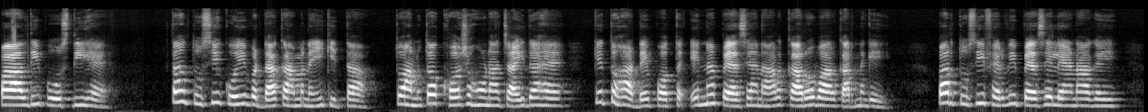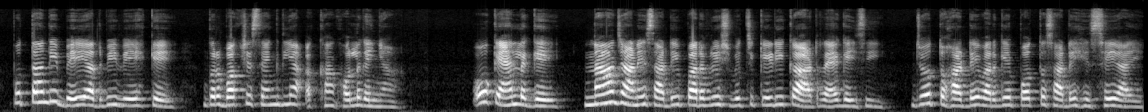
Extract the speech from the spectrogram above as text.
ਪਾਲਦੀ ਪੋਸਦੀ ਹੈ। ਤਾਂ ਤੁਸੀਂ ਕੋਈ ਵੱਡਾ ਕੰਮ ਨਹੀਂ ਕੀਤਾ। ਤੁਹਾਨੂੰ ਤਾਂ ਖੁਸ਼ ਹੋਣਾ ਚਾਹੀਦਾ ਹੈ ਕਿ ਤੁਹਾਡੇ ਪੁੱਤ ਇਹਨਾਂ ਪੈਸਿਆਂ ਨਾਲ ਕਾਰੋਬਾਰ ਕਰਨਗੇ। ਪਰ ਤੁਸੀਂ ਫਿਰ ਵੀ ਪੈਸੇ ਲੈਣ ਆ ਗਏ। ਪੁੱਤਾਂ ਦੀ ਬੇਅਦਬੀ ਵੇਖ ਕੇ ਗੁਰਬਖਸ਼ ਸਿੰਘ ਦੀਆਂ ਅੱਖਾਂ ਖੁੱਲ ਗਈਆਂ। ਉਹ ਕਹਿਣ ਲੱਗੇ ਨਾ ਜਾਣੇ ਸਾਡੀ ਪਰਵਰਿਸ਼ ਵਿੱਚ ਕਿਹੜੀ ਘਾਟ ਰਹਿ ਗਈ ਸੀ, ਜੋ ਤੁਹਾਡੇ ਵਰਗੇ ਪੁੱਤ ਸਾਡੇ ਹਿੱਸੇ ਆਏ।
